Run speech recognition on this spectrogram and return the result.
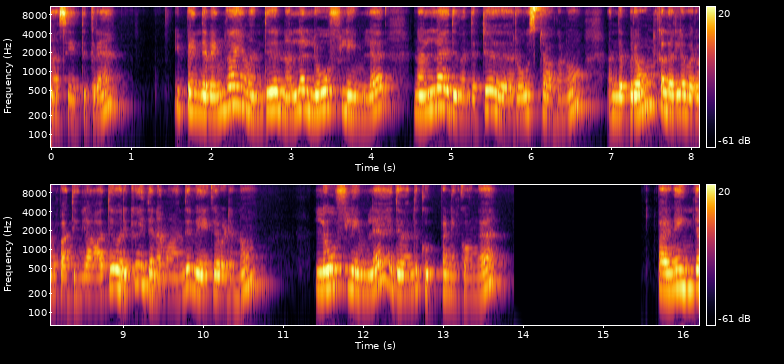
நான் சேர்த்துக்கிறேன். இப்போ இந்த வெங்காயம் வந்து நல்ல லோ ஃப்ளேமில் நல்லா இது வந்துட்டு ரோஸ்ட் ஆகணும். அந்த ப்ரௌன் கலரில் வரும் பார்த்தீங்களா அது வரைக்கும் இதை நம்ம வந்து வேக விடணும். லோ ஃப்ளேமில் இதை வந்து குக் பண்ணிக்கோங்க. பாருங்கள் இந்த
